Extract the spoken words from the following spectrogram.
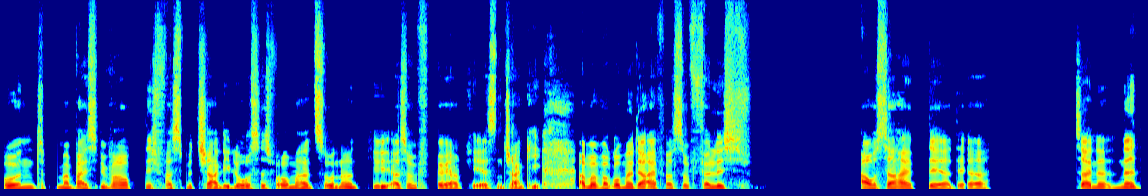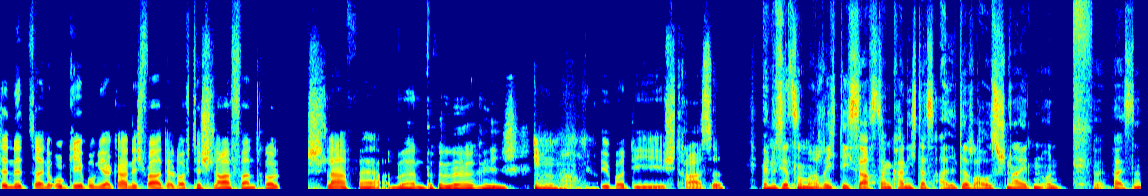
Und man weiß überhaupt nicht, was mit Charlie los ist, warum er halt so, ne, die, also, ja, okay, er ist ein Junkie, aber warum er da einfach so völlig außerhalb der, der, seine, ne, der nimmt seine Umgebung ja gar nicht wahr, der läuft ja schlafwandler, schlafwandlerisch Mhm. über die Straße. Wenn du es jetzt nochmal richtig sagst, dann kann ich das alte rausschneiden und, we- weißt du?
